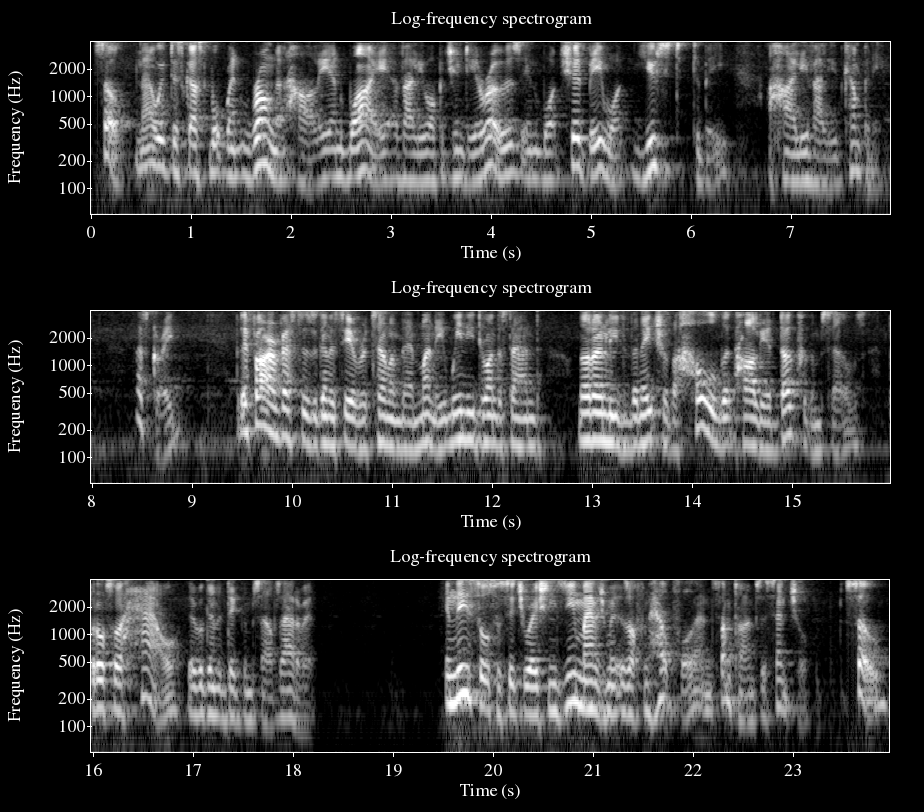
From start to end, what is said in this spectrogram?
So, now we've discussed what went wrong at Harley and why a value opportunity arose in what should be, what used to be, a highly valued company. That's great. But if our investors are going to see a return on their money, we need to understand not only the nature of the hole that Harley had dug for themselves, but also how they were going to dig themselves out of it. In these sorts of situations, new management is often helpful and sometimes essential. So,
